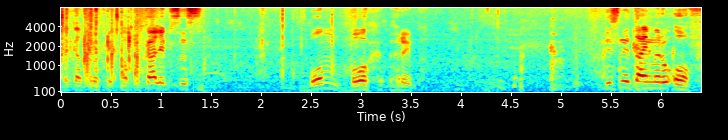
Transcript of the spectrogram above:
Така трохи апокаліпсис. Бом Бог гриб. Тисни таймеру оф,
